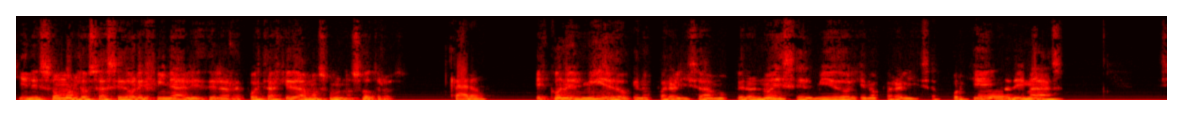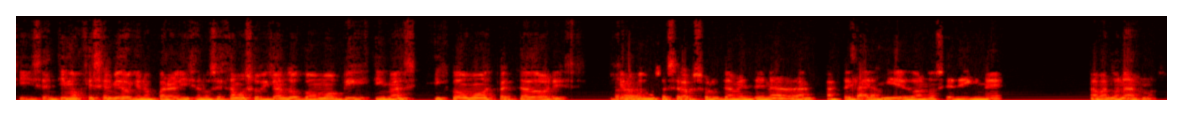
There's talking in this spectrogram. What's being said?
quienes somos los hacedores finales de las respuestas que damos somos nosotros. Claro. Es con el miedo que nos paralizamos, pero no es el miedo el que nos paraliza, porque además, si sentimos que es el miedo que nos paraliza, nos estamos ubicando como víctimas y como espectadores, y que no podemos hacer absolutamente nada hasta que el miedo no se digne abandonarnos.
